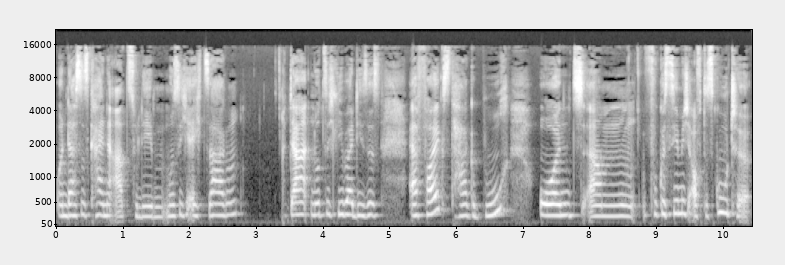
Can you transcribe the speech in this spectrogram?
und das ist keine Art zu leben, muss ich echt sagen. Da nutze ich lieber dieses Erfolgstagebuch und ähm, fokussiere mich auf das Gute,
